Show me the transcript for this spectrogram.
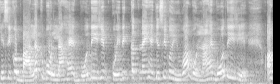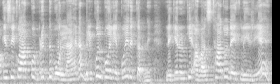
किसी को बालक बोलना है, बोल दीजिए, कोई दिक्कत नहीं है, किसी को युवा बोलना है, बोल दीजिए। और किसी को आपको वृद्ध बोलना है ना, बिल्कुल बोलिए, कोई दिक्कत नहीं। लेकिन उनकी अवस्था तो देख लीजिए।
